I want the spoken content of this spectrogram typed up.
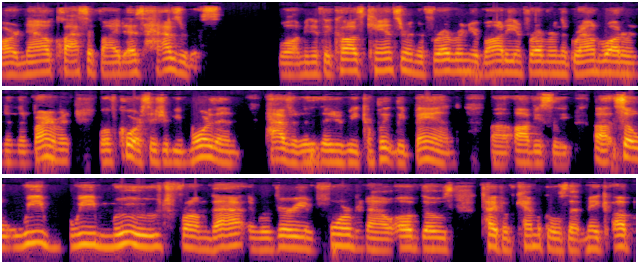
are now classified as hazardous. Well, I mean, if they cause cancer and they're forever in your body and forever in the groundwater and in the environment, well, of course, they should be more than hazardous. They should be completely banned, uh, obviously. Uh, so we we moved from that, and we're very informed now of those type of chemicals that make up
